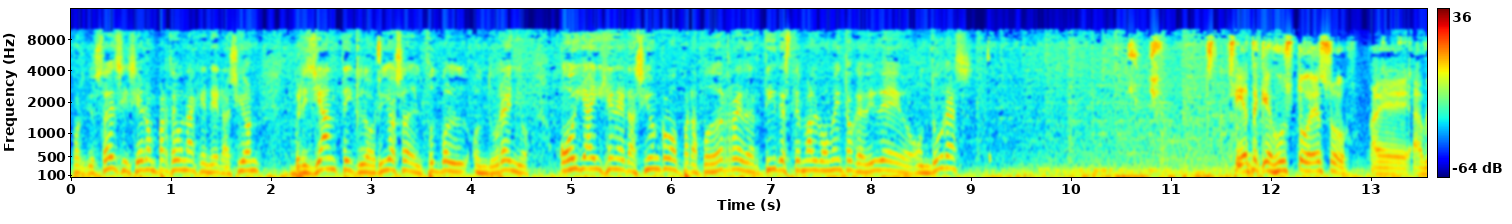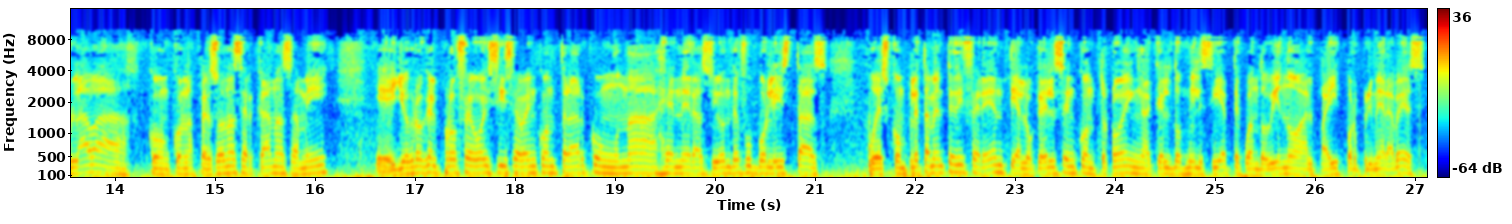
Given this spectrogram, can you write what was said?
porque ustedes hicieron parte de una generación brillante y gloriosa del fútbol hondureño. ¿Hoy hay generación como para poder revertir este mal momento que vive Honduras? Fíjate que justo eso, eh, hablaba con, con, las personas cercanas a mí. Eh, yo creo que el profe hoy sí se va a encontrar con una generación de futbolistas pues completamente diferente a lo que él se encontró en aquel 2007 cuando vino al país por primera vez.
